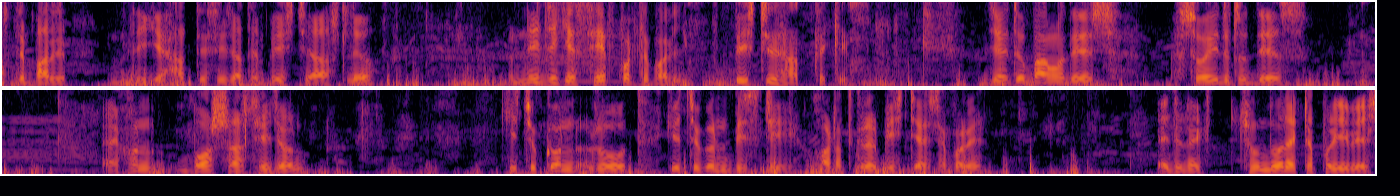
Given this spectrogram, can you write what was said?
আস্তে বাড়ির দিকে হাঁটতেছি যাতে বৃষ্টি আসলেও নিজেকে সেভ করতে পারি বৃষ্টির হাত থেকে। যেহেতু বাংলাদেশ শহীদ ঋতু দেশ, এখন বর্ষার সিজন কিছুক্ষণ রোদ, কিছুক্ষণ বৃষ্টি, হঠাৎ করে বৃষ্টি আসে পড়ে। এই জন্য সুন্দর একটা পরিবেশ।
